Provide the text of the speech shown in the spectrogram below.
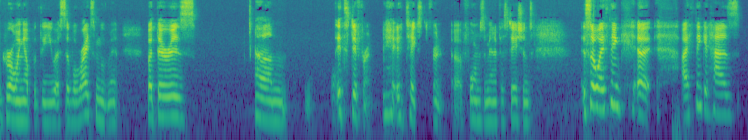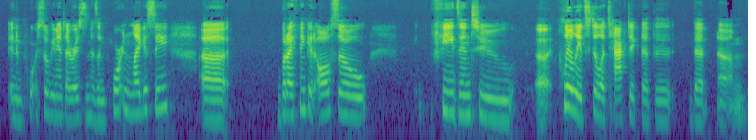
growing up with the U.S. civil rights movement. But there is. Um, it's different. It takes different uh, forms and manifestations. So I think uh, I think it has an important Soviet anti-racism has an important legacy, uh, but I think it also feeds into uh, clearly it's still a tactic that the that um,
